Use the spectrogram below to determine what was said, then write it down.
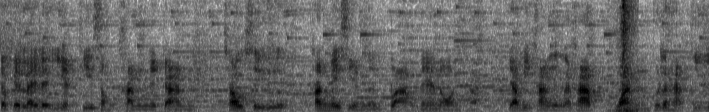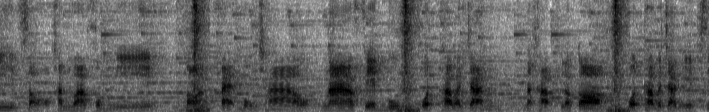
จะเป็นรายละเอียดที่สำคัญในการเช่าซื้อท่านไม่เสียเงินเปล่าแน่นอนครับ ย้ำอีกครั้งหนึ่งนะครับ วันพฤหัสที่ 22 ธันวาคมนี้ ตอน 8 โมงเช้า หน้า Facebook พดท่าประจันทร์ นะครับ แล้วก็พดท่าประจัน FC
